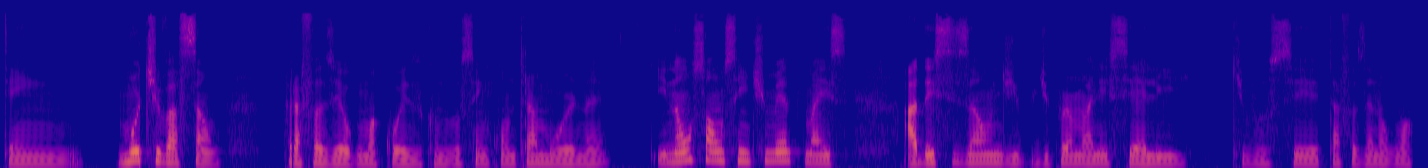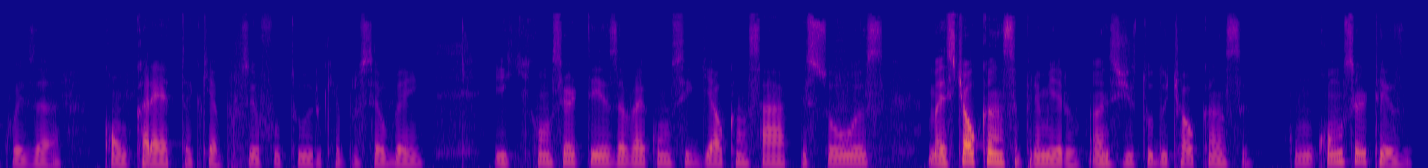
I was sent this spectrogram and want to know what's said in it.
tem motivação para fazer alguma coisa, quando você encontra amor, né? E não só um sentimento, mas a decisão de, de permanecer ali, que você tá fazendo alguma coisa concreta, que é pro seu futuro, que é pro seu bem, e que com certeza vai conseguir alcançar pessoas, mas te alcança primeiro, antes de tudo te alcança, com, com certeza.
